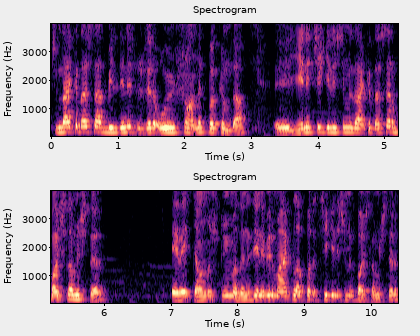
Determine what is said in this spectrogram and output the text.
Şimdi arkadaşlar bildiğiniz üzere oyun şu anlık bakımda. Ee, yeni çekilişimiz arkadaşlar başlamıştır. Evet yanlış duymadınız. Yeni bir Minecraft parası çekilişimiz başlamıştır.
